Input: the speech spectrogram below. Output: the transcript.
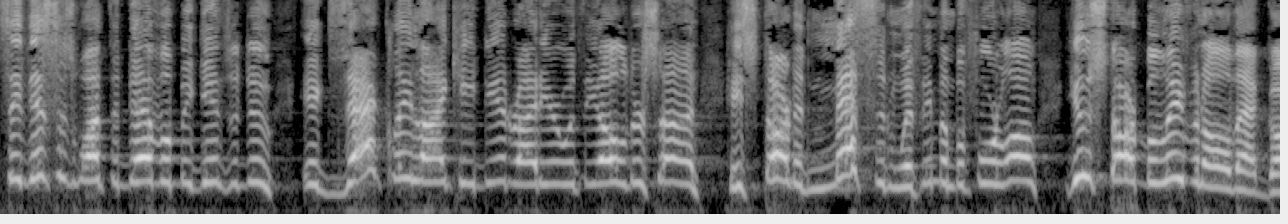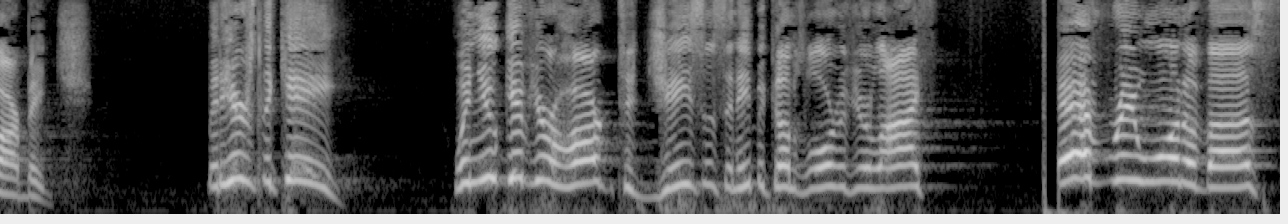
See, this is what the devil begins to do. Exactly like he did right here with the older son. He started messing with him, and before long, you start believing all that garbage. But here's the key When you give your heart to Jesus and He becomes Lord of your life, every one of us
